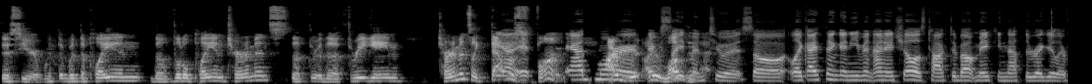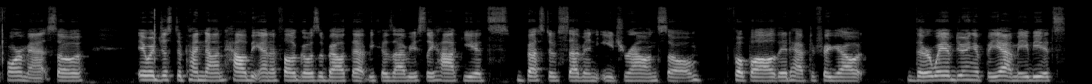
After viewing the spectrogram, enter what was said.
this year with the with the play in the little play in tournaments, the th- the three game tournaments like that yeah, was it, fun. It adds more excitement to it. So like I think and even NHL has talked about making that the regular format. So it would just depend on how the NFL goes about that because obviously hockey it's best of 7 each round. So football they'd have to figure out their way of doing it. But yeah, maybe it's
